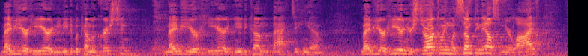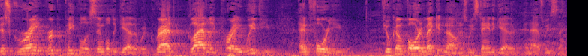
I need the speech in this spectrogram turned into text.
Maybe you're here and you need to become a Christian. Maybe you're here and you need to come back to Him. Maybe you're here and you're struggling with something else in your life. This great group of people assembled together would grad- gladly pray with you and for you. If you'll come forward and make it known as we stand together and as we sing.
